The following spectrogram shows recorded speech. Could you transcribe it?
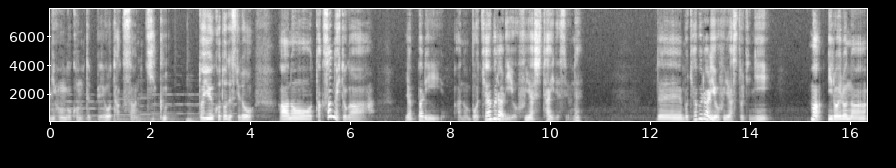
日本語コンテッペイをたくさん聞くということですけどあのたくさんの人がやっぱりあのボキャブラリーを増やしたいですよね。でボキャブラリーを増やす時にまあいろいろな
